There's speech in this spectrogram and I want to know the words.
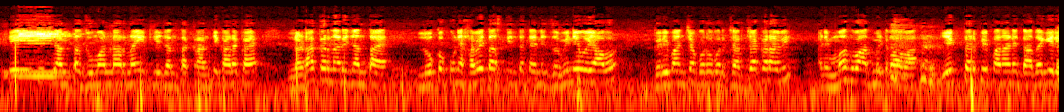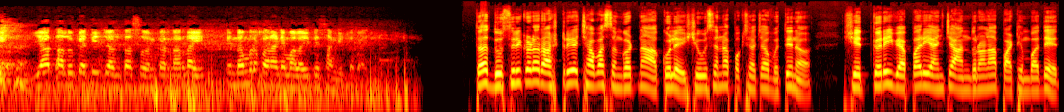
ते इथली जनता जुमानणार नाही इथली जनता क्रांतिकारक आहे लढा करणारी जनता आहे. लोक कुणी हवेत असतील तर त्यांनी जमिनीवर यावं गरिबांच्या बरोबर चर्चा करावी आणि मग वाद मिटवावा. एकतर्फीपणाने दादागिरी या तालुक्यातील जनता सहन करणार नाही हे नम्रपणाने मला इथे सांगितलं पाहिजे. तर दुसरीकडे राष्ट्रीय छावा संघटना अकोले शिवसेना पक्षाच्या वतीनं शेतकरी व्यापारी यांच्या आंदोलनाला पाठिंबा देत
